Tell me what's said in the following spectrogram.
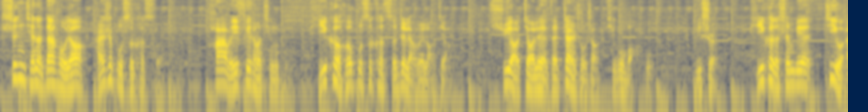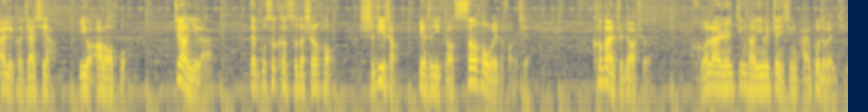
身前的单后腰还是布斯克茨。哈维非常清楚，皮克和布斯克茨这两位老将需要教练在战术上提供保护，于是皮克的身边既有埃里克加西亚，也有阿劳霍。这样一来，在布斯克茨的身后，实际上便是一条三后卫的防线。科曼执教时，荷兰人经常因为阵型排布的问题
